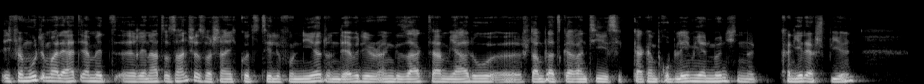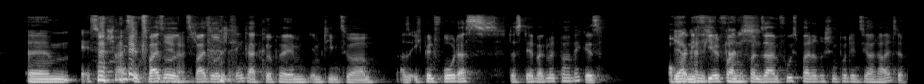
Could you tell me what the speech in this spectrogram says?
ich vermute mal, er hat ja mit äh, Renato Sanchez wahrscheinlich kurz telefoniert und der wird dir dann gesagt haben, ja, du, äh, Stammplatzgarantie ist gar kein Problem hier in München, kann jeder spielen. Ähm, ist ja scheiße, zwei so, zwei so Stänkerköpfe im, im Team zu haben. Also ich bin froh, dass, dass der bei Gladbach weg ist. Auch ja, wenn ich viel ich, von, von seinem fußballerischen Potenzial halte.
